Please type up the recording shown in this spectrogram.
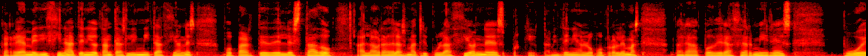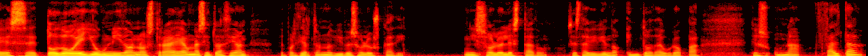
carrera de medicina ha tenido tantas limitaciones por parte del Estado a la hora de las matriculaciones, porque también tenían luego problemas para poder hacer mires, pues eh, todo ello unido nos trae a una situación que, por cierto, no vive solo Euskadi ni solo el Estado, se está viviendo en toda Europa. Es una falta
